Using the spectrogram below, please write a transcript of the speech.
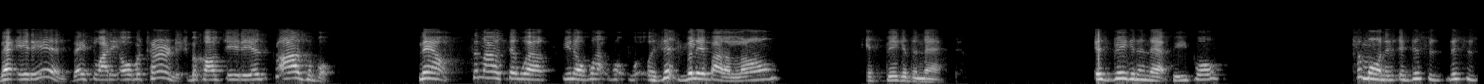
That it is. That's why they overturned it, because it is plausible. Now, somebody said, well, you know, what, what, what, is this really about a loan? It's bigger than that. It's bigger than that, people. Come on, this is this is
